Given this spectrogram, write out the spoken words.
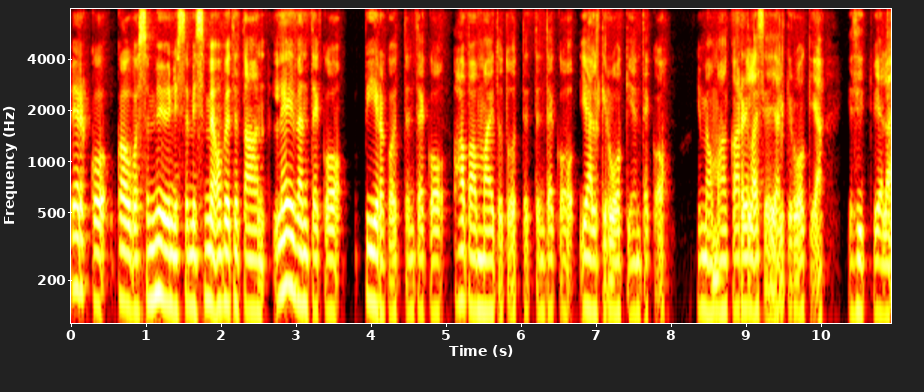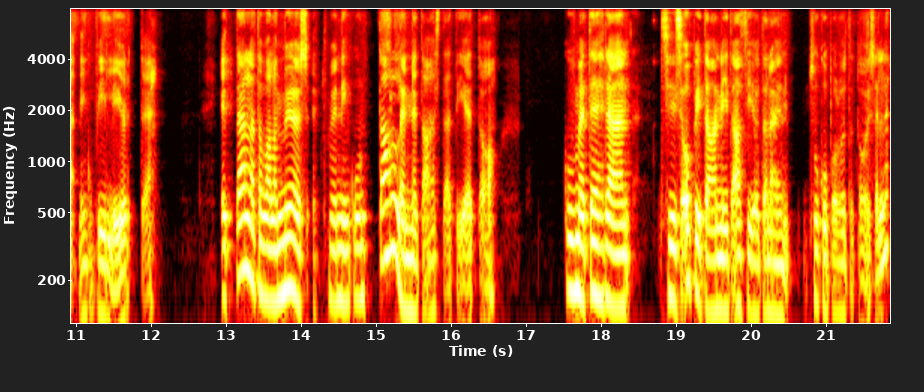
verkkokaupassa myynnissä, missä me opetetaan leivänteko, piirakoiden teko, hapanmaitotuotteiden teko, jälkiruokien teko, nimenomaan karilaisia jälkiruokia – ja sitten vielä niin kuin villiyrttejä. Et tällä tavalla myös, että me niin kuin tallennetaan sitä tietoa, kun me tehdään, siis opitaan niitä asioita näin sukupolvelta toiselle,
